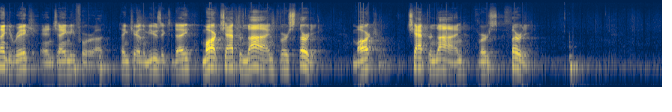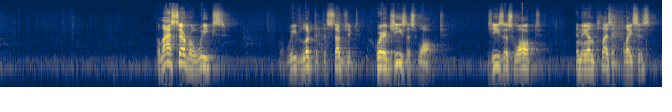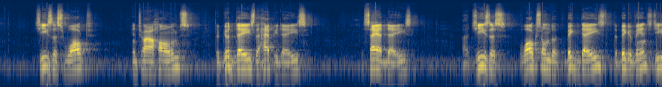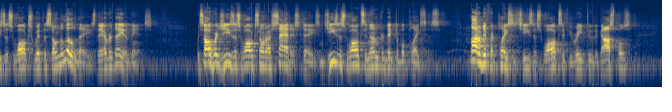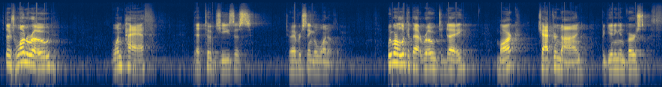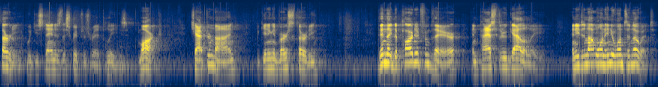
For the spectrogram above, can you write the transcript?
Thank you, Rick and Jamie, for uh, taking care of the music today. Mark chapter 9, verse 30. Mark chapter 9, verse 30. The last several weeks, we've looked at the subject where Jesus walked. Jesus walked in the unpleasant places. Jesus walked into our homes, the good days, the happy days, the sad days. Uh, Jesus walks on the big days, the big events. Jesus walks with us on the little days, the everyday events. We saw where Jesus walks on our saddest days, and Jesus walks in unpredictable places. A lot of different places Jesus walks if you read through the Gospels. There's one road, one path that took Jesus to every single one of them. We want to look at that road today. Mark chapter 9, beginning in verse 30. Would you stand as the scriptures read, please? Mark chapter 9, beginning in verse 30. Then they departed from there and passed through Galilee. And he did not want anyone to know it.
